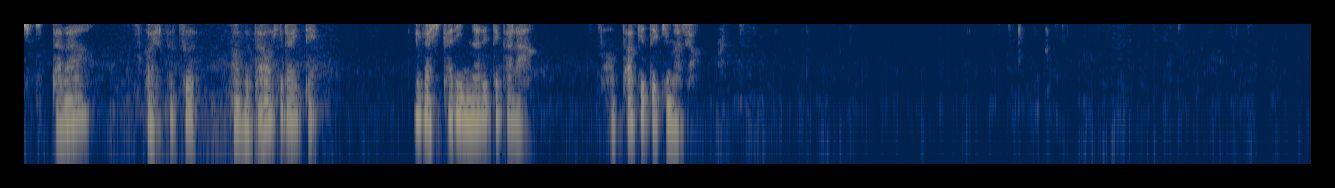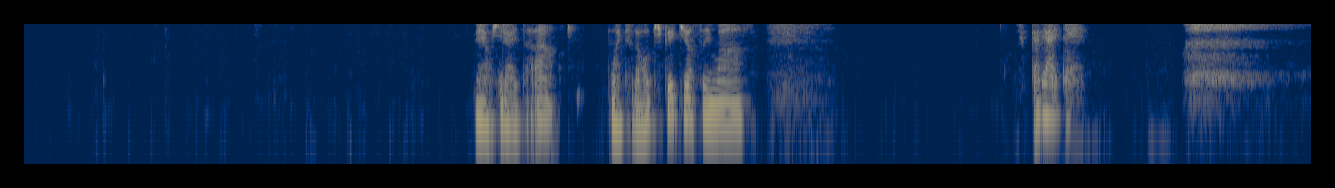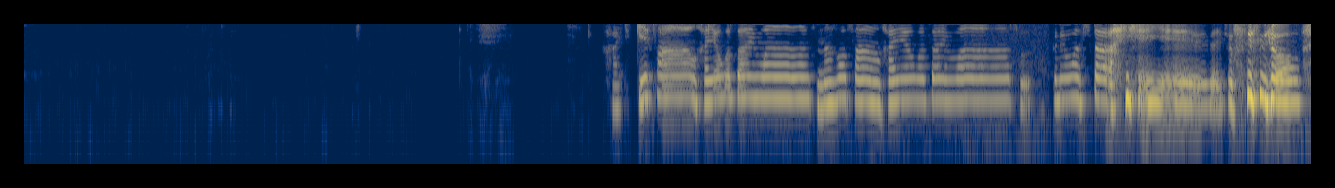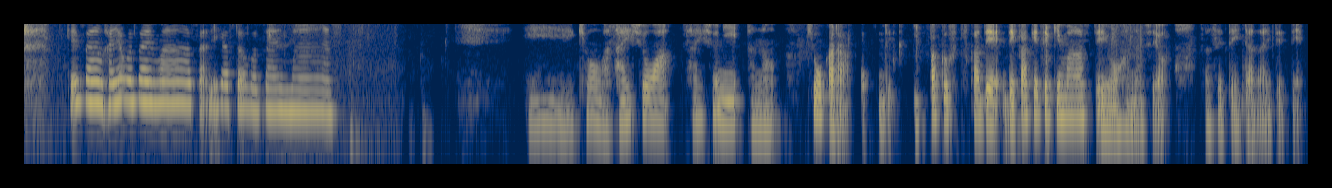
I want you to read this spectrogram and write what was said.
き切ったら少しずつまぶたを開いて目が光に慣れてからそっと開けていきましょう。目を開いたらもう一度大きく息を吸います。しっかり吐いて。はきけさん、おはようございます。なほさん、おはようございます。遅れました。いえいえ、大丈夫ですよ。けさん、おはようございます。ありがとうございます。えー、今日は最初は、最初に、あの、今日からで1泊2日で出かけてきますっていうお話をさせていただいてて、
